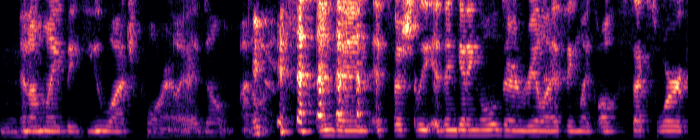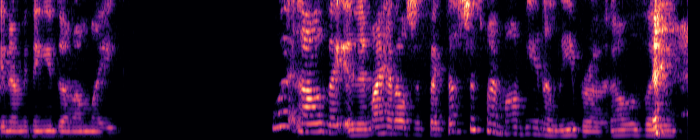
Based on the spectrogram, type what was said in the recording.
Mm-hmm. And I'm like, but you watch porn. Like I don't I don't and then especially and then getting older and realizing like all the sex work and everything you've done, I'm like what? And I was like and in my head I was just like, that's just my mom being a Libra and I was like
